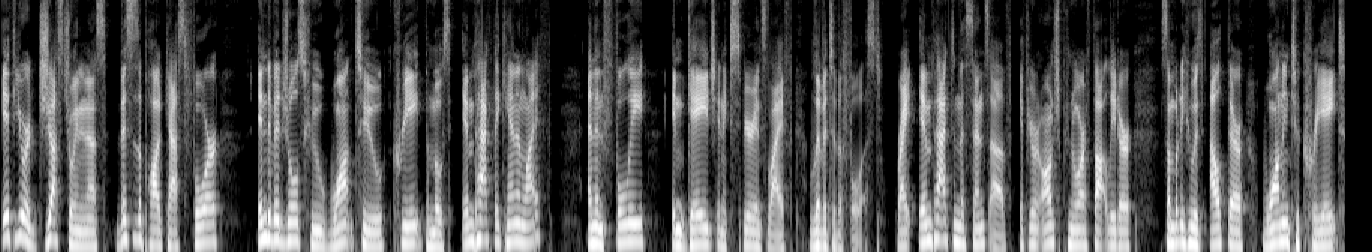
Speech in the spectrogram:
If you are just joining us, this is a podcast for individuals who want to create the most impact they can in life and then fully engage and experience life, live it to the fullest, right? Impact in the sense of if you're an entrepreneur, thought leader, somebody who is out there wanting to create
